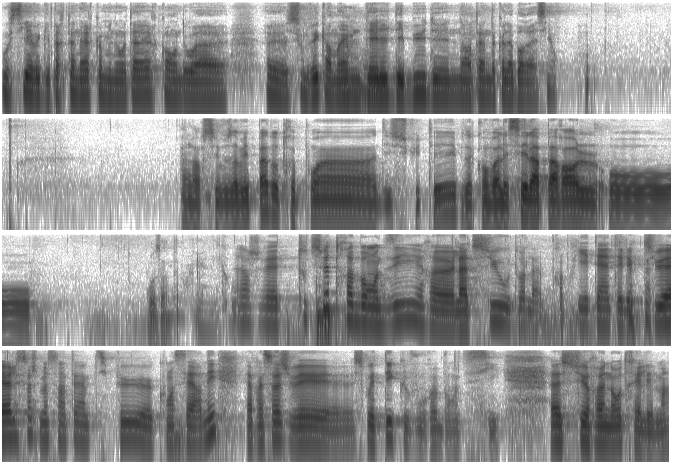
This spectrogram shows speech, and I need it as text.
aussi avec des partenaires communautaires qu'on doit euh, soulever quand même dès le début d'une antenne de collaboration. Alors, si vous n'avez pas d'autres points à discuter, peut-être qu'on va laisser la parole aux alors, je vais tout de suite rebondir euh, là-dessus autour de la propriété intellectuelle. ça, je me sentais un petit peu euh, concernée. après ça, je vais euh, souhaiter que vous rebondissiez sur un autre élément.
